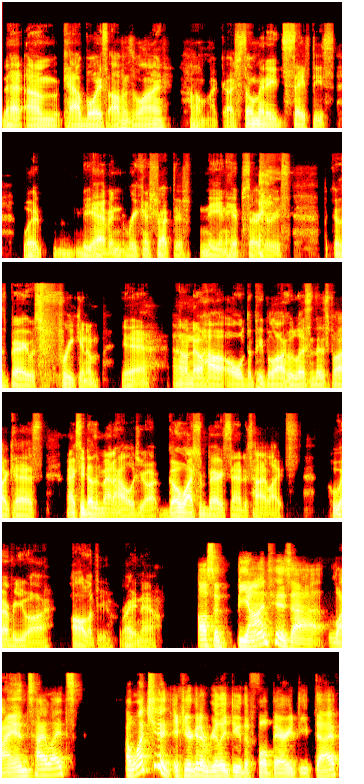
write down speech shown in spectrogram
that um Cowboys offensive line? Oh my gosh, so many safeties would be having reconstructive knee and hip surgeries because Barry was freaking them. Yeah. I don't know how old the people are who listen to this podcast. Actually, doesn't matter how old you are. Go watch some Barry Sanders highlights whoever you are, all of you right now. Also, beyond his uh, Lions highlights, I want you to, if you're going to really do the full Barry deep dive,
